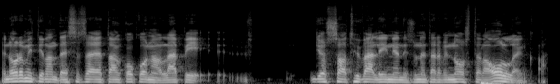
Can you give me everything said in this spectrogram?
Ja normitilanteessa se ajetaan kokonaan läpi, jos saat hyvän linjan, niin sun ei tarvitse nostella ollenkaan.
